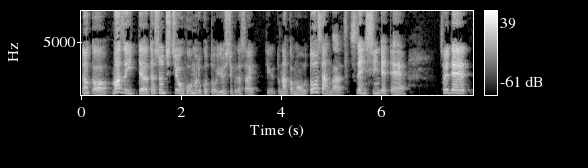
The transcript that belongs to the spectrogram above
なんか、まず言って私の父を葬ることを許してくださいって言うと、なんかもうお父さんがすでに死んでて、それで、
